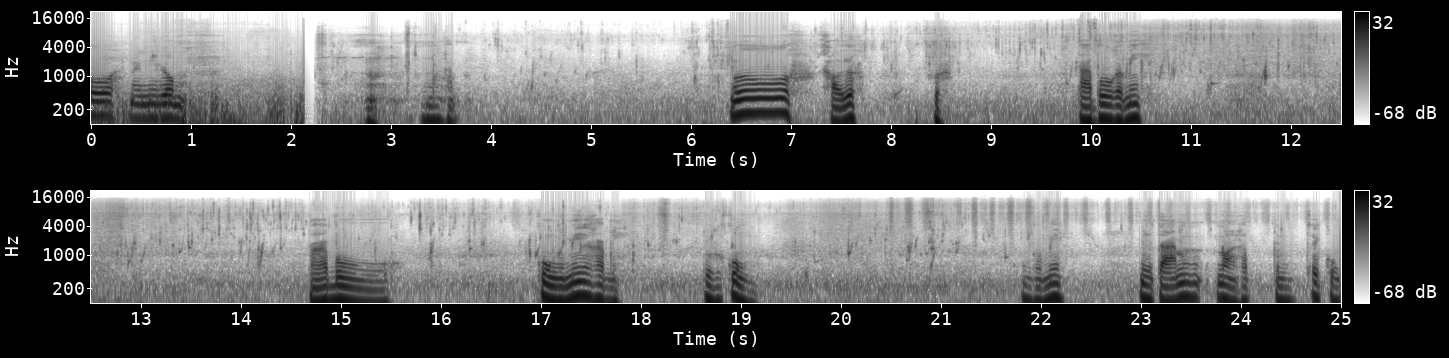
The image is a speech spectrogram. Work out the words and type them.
อ้มันมีลมนะครับโอ้เขาอยู่โอ้ปลาบูกับมีปลาบูกุ้งกับมีครับนี่ดูกุ้งกุ้งกับมีนี่ตามหน่อยครับ เป็นไส้กุ้ง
